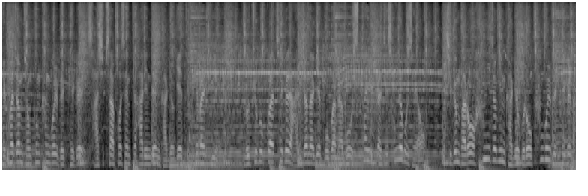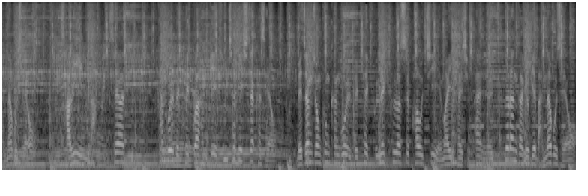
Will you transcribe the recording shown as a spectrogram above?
백화점 정품 칸골 백팩을 44% 할인된 가격에 득템할 기회. 노트북과 책을 안전하게 보관하고 스타일까지 살려보세요. 지금 바로 합리적인 가격으로 칸골 백팩을 만나보세요. 4위입니다. 새학기 칸골 백팩과 함께 힘차게 시작하세요. 매장 정품 칸골 백팩 블랙 플러스 파우치 MI88을 특별한 가격에 만나보세요.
